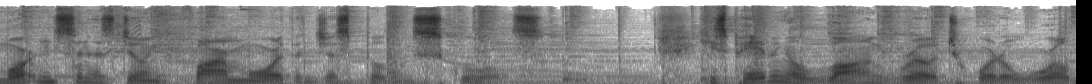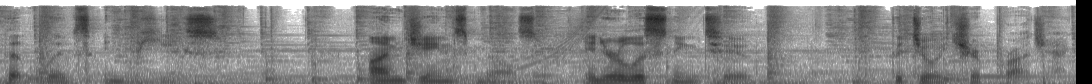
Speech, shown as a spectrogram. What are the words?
Mortenson is doing far more than just building schools. He's paving a long road toward a world that lives in peace. I'm James Mills, and you're listening to The Joy Trip Project.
